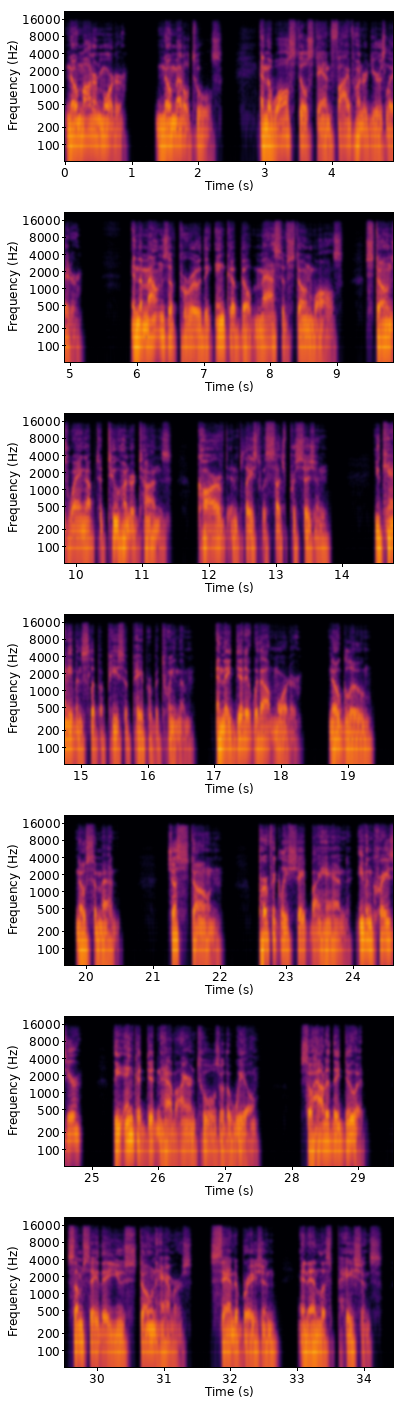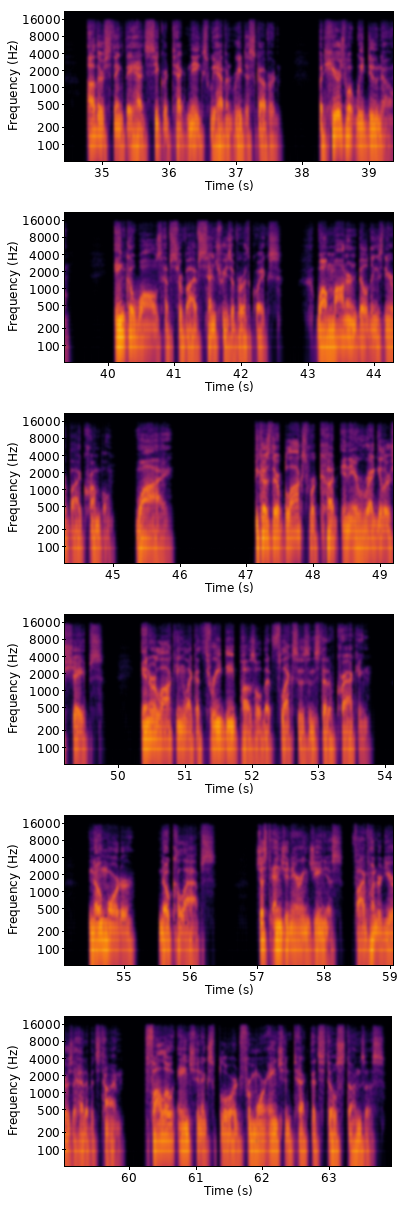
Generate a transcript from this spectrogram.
No modern mortar, no metal tools, and the walls still stand 500 years later. In the mountains of Peru, the Inca built massive stone walls, stones weighing up to 200 tons, carved and placed with such precision, you can't even slip a piece of paper between them. And they did it without mortar, no glue, no cement, just stone, perfectly shaped by hand. Even crazier, the Inca didn't have iron tools or the wheel. So how did they do it? Some say they used stone hammers, sand abrasion, and endless patience. Others think they had secret techniques we haven't rediscovered. But here's what we do know. Inca walls have survived centuries of earthquakes, while modern buildings nearby crumble. Why? Because their blocks were cut in irregular shapes, interlocking like a 3D puzzle that flexes instead of cracking. No mortar, no collapse, just engineering genius, 500 years ahead of its time. Follow Ancient Explored for more ancient tech that still stuns us.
